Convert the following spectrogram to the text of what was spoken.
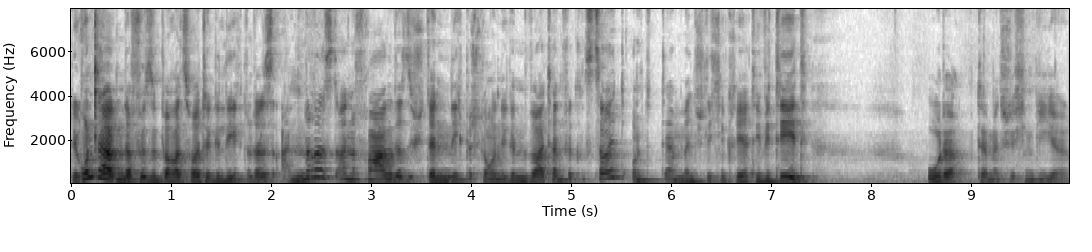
Die Grundlagen dafür sind bereits heute gelegt und alles andere ist eine Frage der sich ständig beschleunigenden Weiterentwicklungszeit und der menschlichen Kreativität oder der menschlichen Gier.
